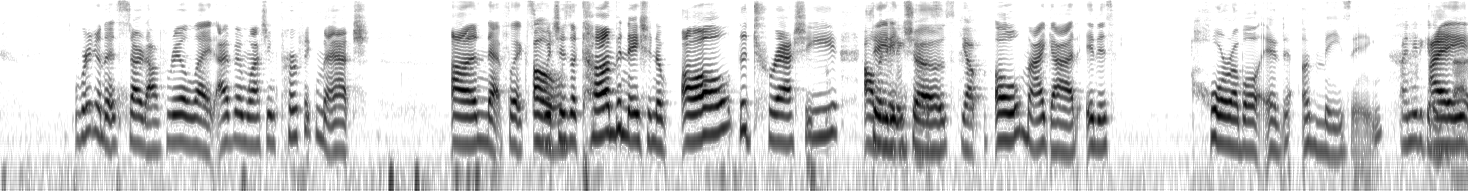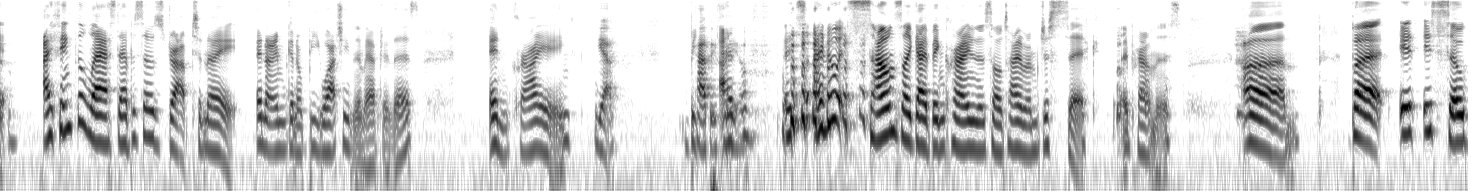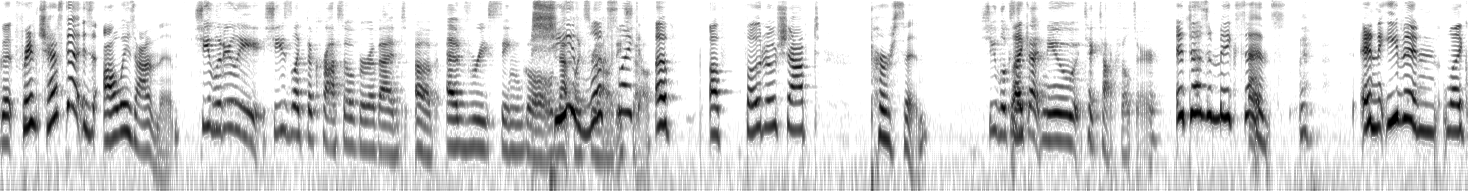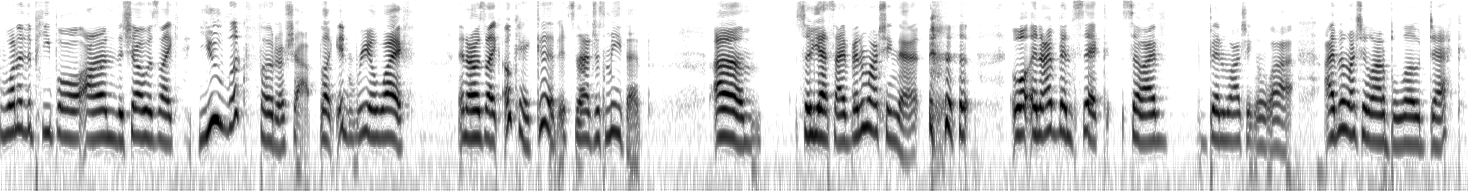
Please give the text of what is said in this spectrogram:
We're gonna start off real light. I've been watching Perfect Match on Netflix, which Oh. is a combination of all the trashy All the dating, shows. Yep. Oh my god, it is horrible and amazing. I need to get into I that. I think the last episodes dropped tonight, and I'm gonna be watching them after this and crying. Yeah. Be- Happy for I- you. It's I know it sounds like I've been crying this whole time. I'm just sick. I promise. Um but it is so good. Francesca is always on them. She literally, she's like the crossover event of every single She Netflix looks like show. a a photoshopped person. She looks like- like, that new TikTok filter. It doesn't make sense. And even like one of the people on the show was like, "You look photoshopped like in real life." And I was like, "Okay, good. It's not just me then." Um so yes, I've been watching that. well, and I've been sick, so I've been watching a lot. I've been watching a lot of Below Deck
